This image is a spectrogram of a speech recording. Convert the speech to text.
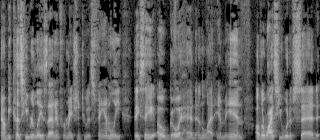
Now, because he relays that information to his family, they say, Oh, go ahead and let him in. Otherwise, he would have said,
